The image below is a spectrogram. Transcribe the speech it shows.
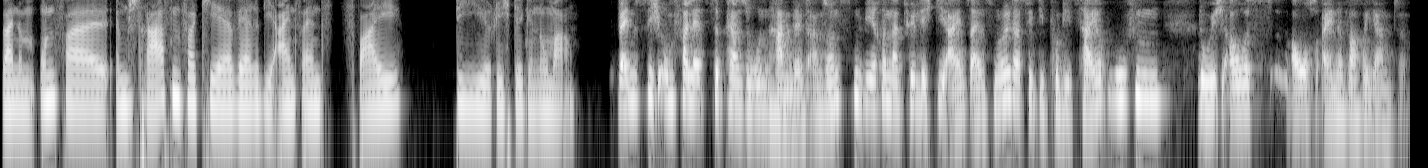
Bei einem Unfall im Straßenverkehr wäre die 112 die richtige Nummer wenn es sich um verletzte Personen handelt. Ansonsten wäre natürlich die 110, dass sie die Polizei rufen, durchaus auch eine Variante.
